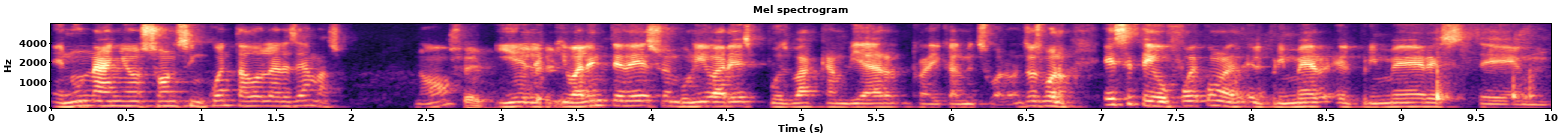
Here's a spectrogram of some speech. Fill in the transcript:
en un año son 50 dólares de Amazon, ¿no? Y el equivalente de eso en bolívares, pues va a cambiar radicalmente su valor. Entonces, bueno, ese te fue como el primer, el primer este,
